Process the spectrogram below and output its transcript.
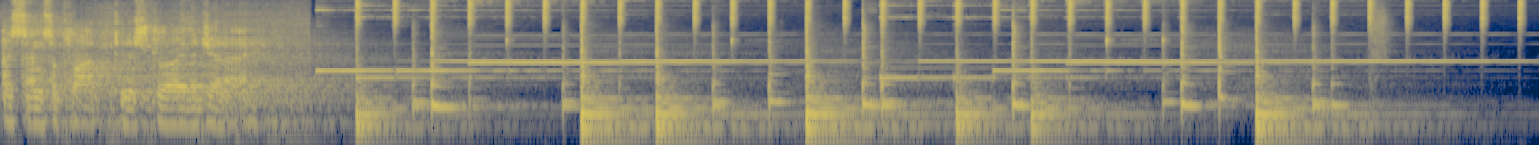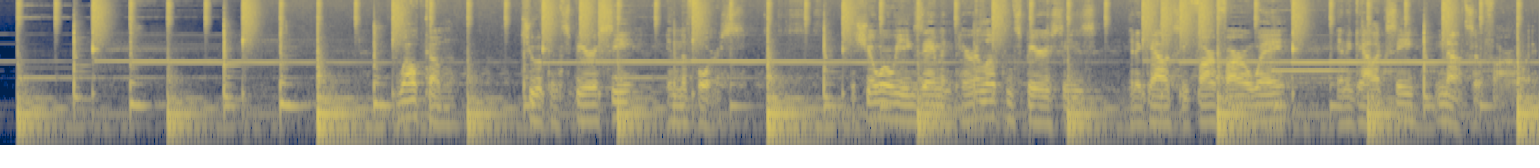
I sense a plot to destroy the Jedi. Welcome to A Conspiracy in the Force, the show where we examine parallel conspiracies in a galaxy far, far away and a galaxy not so far away.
